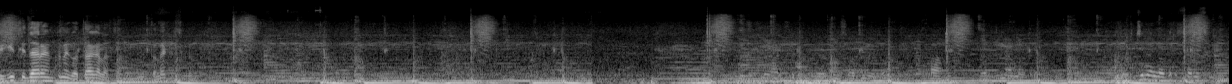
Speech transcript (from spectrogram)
ತೆಗಿತಿದ್ದಾರೆ ಅಂತ ಗೊತ್ತಾಗಲ್ಲ ಸರ್. ನೀವು ತಲೆ ಕಳಿಸ್ಕೊಂಡು ಒರಿಜಿನಲ್ ಸರ್ ಒರಿಜಿನಲ್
